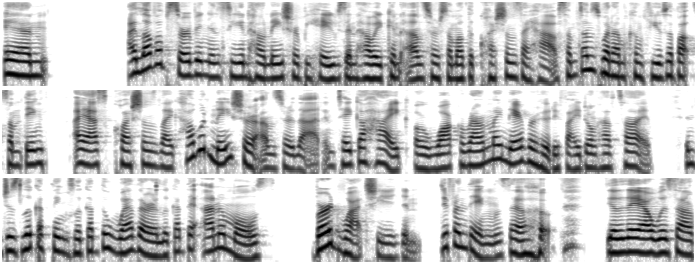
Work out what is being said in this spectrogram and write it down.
And I love observing and seeing how nature behaves and how it can answer some of the questions I have. Sometimes when I'm confused about something, I ask questions like, how would nature answer that? And take a hike or walk around my neighborhood if I don't have time. And just look at things, look at the weather, look at the animals, bird watching, and different things. So the other day I was uh,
